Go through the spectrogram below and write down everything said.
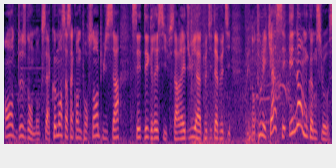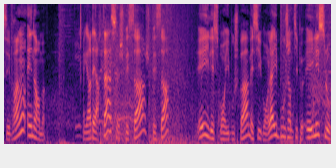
en 2 secondes. Donc ça commence à 50%, puis ça, c'est dégressif. Ça réduit à petit à petit. Mais dans tous les cas, c'est énorme comme slow. C'est vraiment énorme. Regardez Arthas, je fais ça, je fais ça. Et il est bon, il bouge pas, mais si, bon, là il bouge un petit peu. Et il est slow.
